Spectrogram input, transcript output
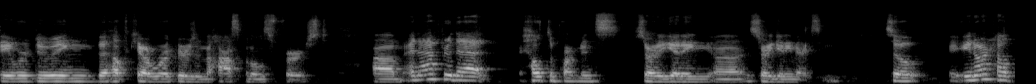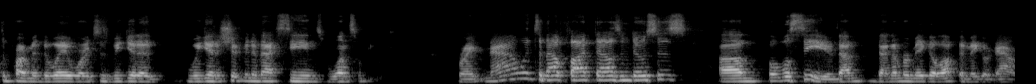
they were doing the healthcare workers in the hospitals first. Um, and after that, health departments started getting uh, started getting vaccine. So in our health department, the way it works is we get a we get a shipment of vaccines once a week. Right now, it's about five thousand doses, um, but we'll see. That that number may go up, it may go down.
